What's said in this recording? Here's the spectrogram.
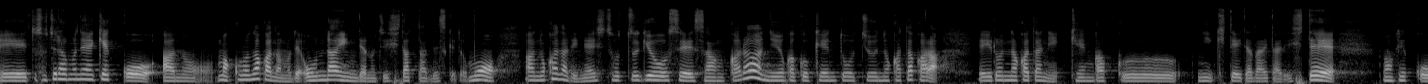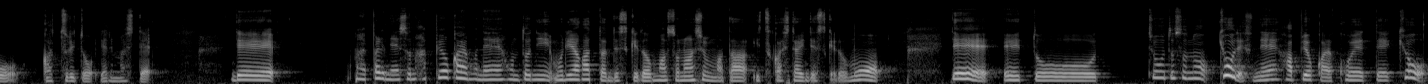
えーと、そちらもね結構あの、まあ、コロナ禍なのでオンラインでの実施だったんですけどもあのかなりね卒業生さんから入学検討中の方から、えー、いろんな方に見学に来ていただいたりして、まあ、結構がっつりとやりまして。でまあ、やっぱりねその発表会もね本当に盛り上がったんですけど、まあ、その話もまたいつかしたいんですけども。でえっ、ー、とちょうどその今日ですね発表会を超えて今日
